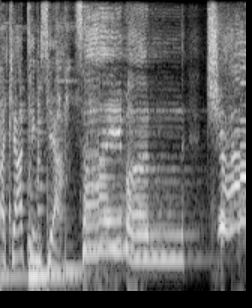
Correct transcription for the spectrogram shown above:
Давай початимся. Саймон Чат!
